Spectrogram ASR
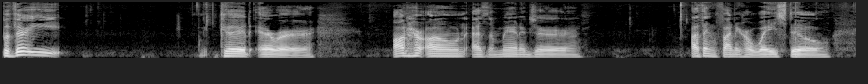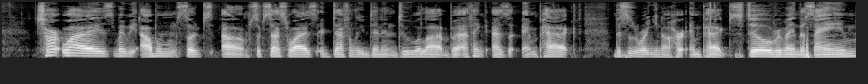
but very good error on her own as a manager. I think finding her way still chart wise, maybe album um, success wise, it definitely didn't do a lot. But I think as an impact, this is where you know her impact still remained the same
